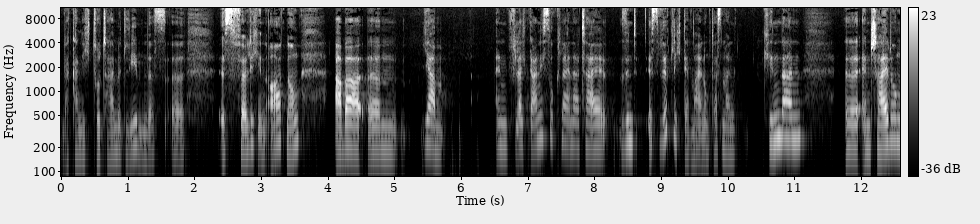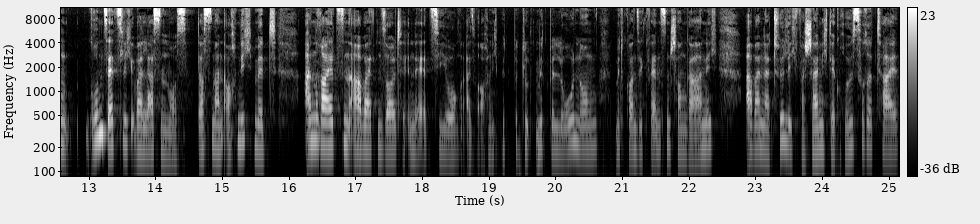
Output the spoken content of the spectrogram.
da kann ich total mit leben, das äh, ist völlig in Ordnung. Aber ähm, ja, ein vielleicht gar nicht so kleiner Teil sind, ist wirklich der Meinung, dass man Kindern äh, Entscheidungen grundsätzlich überlassen muss, dass man auch nicht mit Anreizen arbeiten sollte in der Erziehung, also auch nicht mit, mit Belohnung, mit Konsequenzen schon gar nicht. Aber natürlich, wahrscheinlich der größere Teil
